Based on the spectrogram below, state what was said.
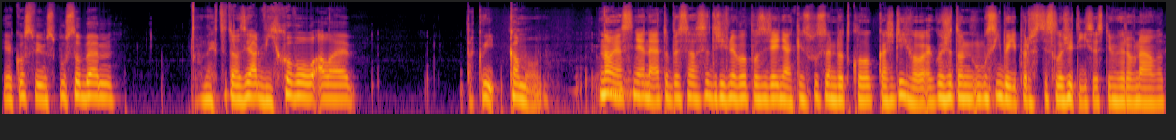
jako svým způsobem, nechci to nazývat výchovou, ale takový come on. No jasně, ne, to by se asi dřív nebo později nějakým způsobem dotklo každýho, jakože to musí být prostě složitý se s tím vyrovnávat.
